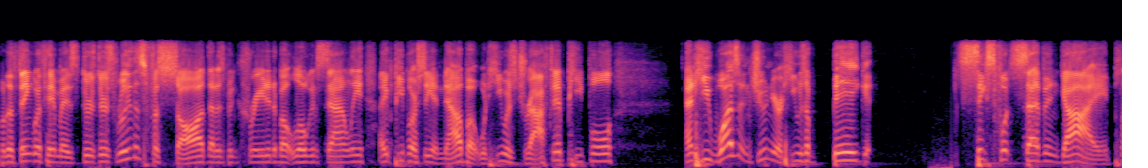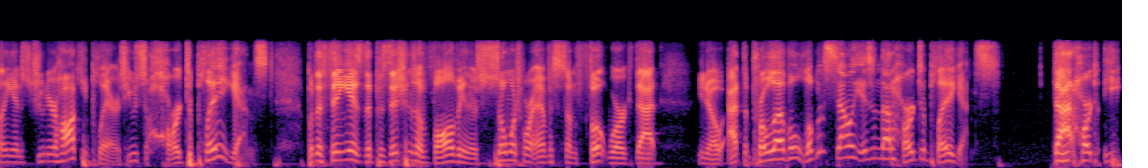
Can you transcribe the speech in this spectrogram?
But the thing with him is there's there's really this facade that has been created about Logan Stanley. I think people are seeing it now, but when he was drafted, people, and he wasn't junior, he was a big six foot seven guy playing against junior hockey players. He was hard to play against. But the thing is, the position is evolving. There's so much more emphasis on footwork that you know at the pro level, Logan Stanley isn't that hard to play against that hard. To, he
